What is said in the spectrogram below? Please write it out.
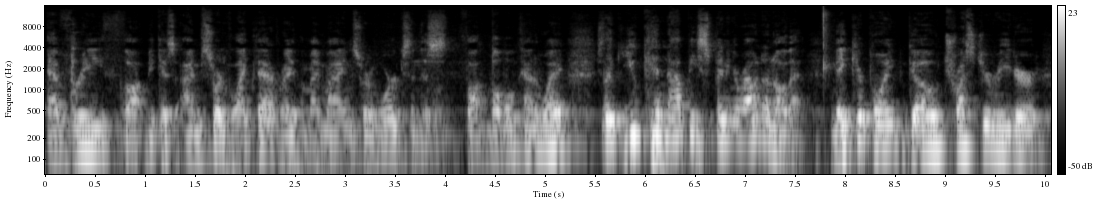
every thought because I'm sort of like that, right? My mind sort of works in this thought bubble kind of way. She's like, you cannot be spinning around on all that. Make your point, go, trust your reader.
